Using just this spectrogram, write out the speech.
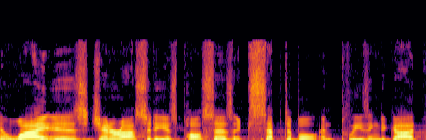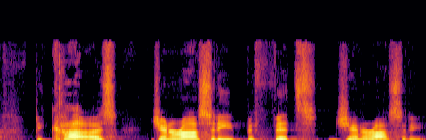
now why is generosity as paul says acceptable and pleasing to god because generosity befits generosity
